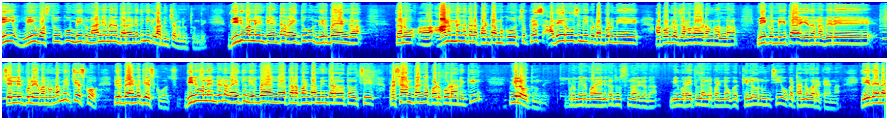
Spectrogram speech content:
మీ మీ వస్తువుకు మీకు నాణ్యమైన ధర అనేది మీకు లభించగలుగుతుంది. దీనివల్ల ఏంటి అంటే రైతుకు నిర్భయంగా తను ఆనందంగా తన పంట అమ్ముకోవచ్చు. ప్లస్ అదే రోజు మీకు డబ్బులు మీ అకౌంట్లో జమ కావడం వల్ల మీకు మిగతా ఏదన్నా వేరే చెల్లింపులు ఏమైనా ఉన్నా మీరు చేసుకో నిర్భయంగా చేసుకోవచ్చు. దీనివల్ల ఏంటంటే రైతు నిర్భయంగా తన పంట అమ్మిన తర్వాత వచ్చి ప్రశాంతంగా పడుకోవడానికి వీలవుతుంది. ఇప్పుడు మీరు మా వెనుక చూస్తున్నారు కదా మేము రైతుల దగ్గర పడిన ఒక కిలో నుంచి ఒక టన్ను వరకైనా ఏదైనా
